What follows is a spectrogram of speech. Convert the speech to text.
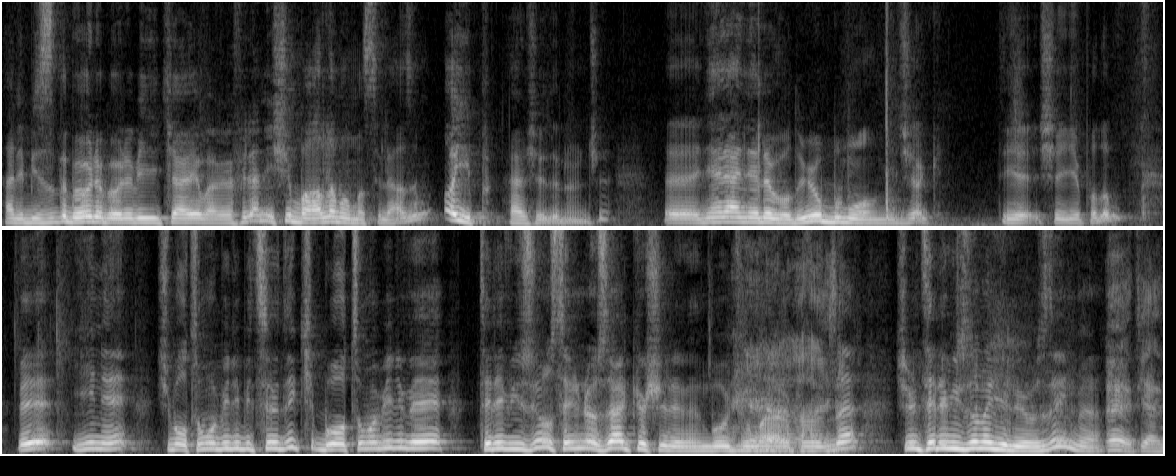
hani bizde de böyle böyle bir hikaye var ve filan işi bağlamaması lazım. Ayıp her şeyden önce. Ee, neler neler oluyor bu mu olmayacak diye şey yapalım. Ve yine şimdi otomobili bitirdik. Bu otomobil ve televizyon senin özel köşelerin bu cuma raporunda. Şimdi televizyona geliyoruz değil mi? Evet yani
